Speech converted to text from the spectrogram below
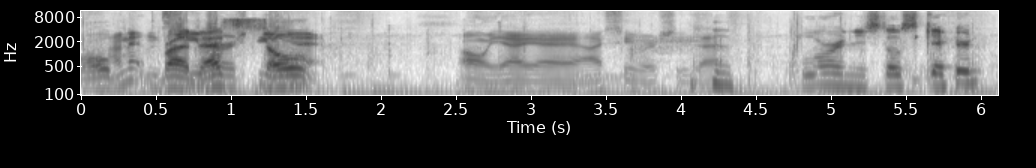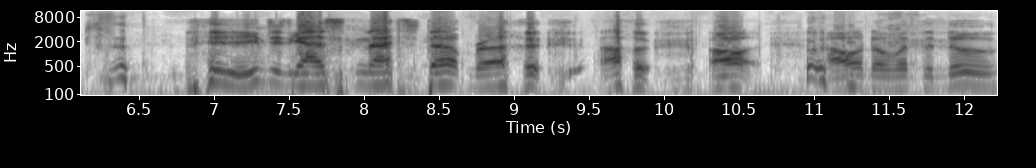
Oh, I didn't bro, see where that's she so. went. Oh yeah, yeah, yeah. I see where she's at. Lauren, you still scared? he just got snatched up, bro. I, I, oh, oh, I don't know what to do.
